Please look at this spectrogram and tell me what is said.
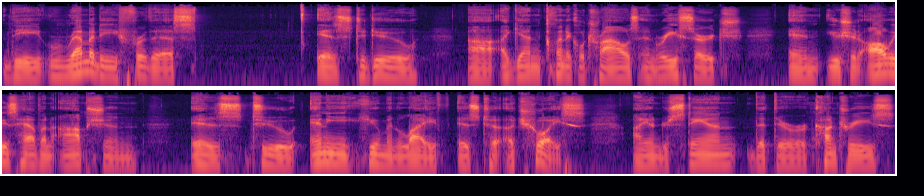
the remedy for this is to do uh, again clinical trials and research and you should always have an option is to any human life is to a choice i understand that there are countries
